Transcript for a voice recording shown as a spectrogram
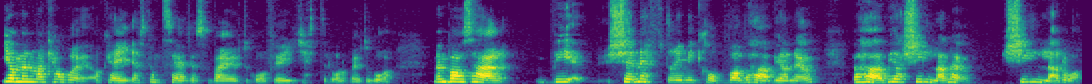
Ja men man kanske, okej jag ska inte säga att jag ska börja ut och gå för jag är jättedålig på att ut och gå. Men bara så här vi, känn efter i min kropp, vad behöver jag nu? Behöver jag chilla nu? Chilla då.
